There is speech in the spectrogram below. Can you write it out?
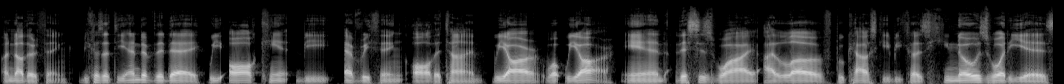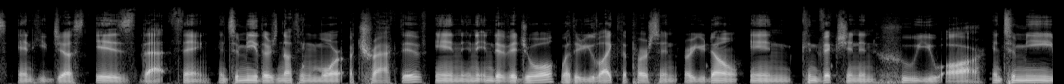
another thing. Because at the end of the day, we all can't be everything all the time. We are what we are. And this is why I love Bukowski because he knows what he is and he just is that thing. And to me, there's nothing more attractive in an individual, whether you like the person or you don't, in conviction in who you are. And to me,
